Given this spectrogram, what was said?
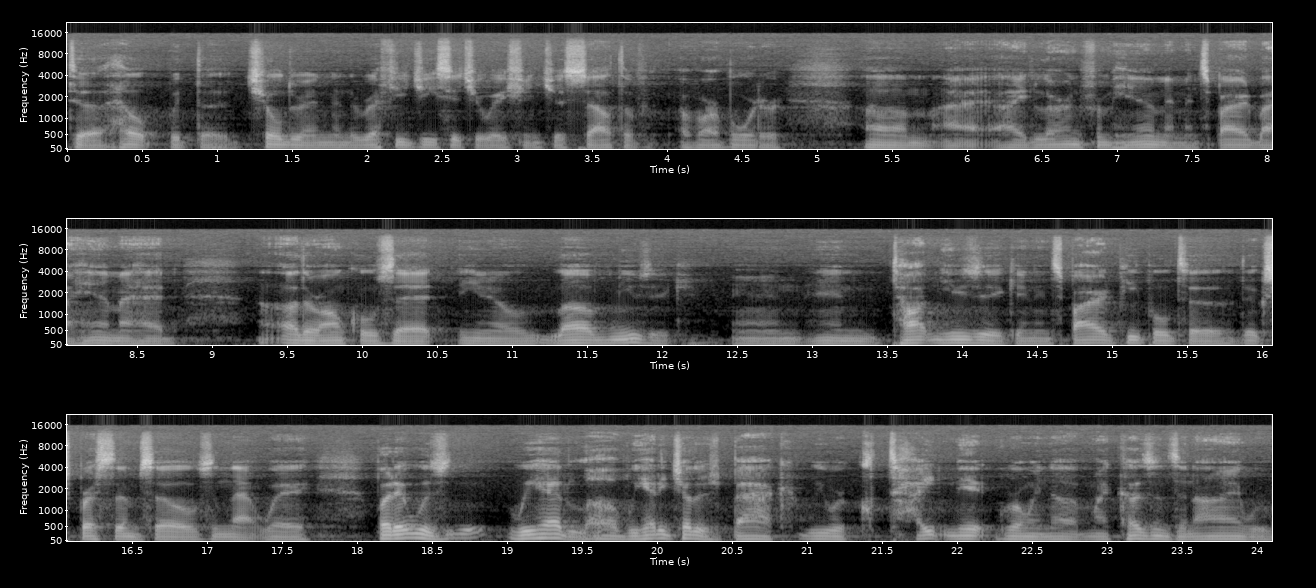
to help with the children and the refugee situation just south of, of our border. Um, I, I, learned from him. I'm inspired by him. I had other uncles that you know loved music and and taught music and inspired people to, to express themselves in that way. But it was we had love. We had each other's back. We were tight knit growing up. My cousins and I were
